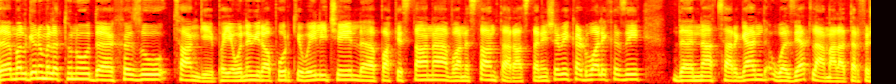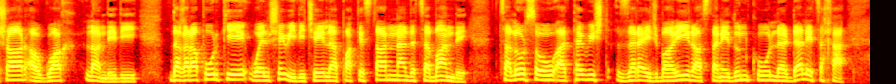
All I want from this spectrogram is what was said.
د ملګرو ملتونو د ښځو څانګې په یوه نوي راپور کې ویلي چې له پاکستانه افغانستان ته راستنې شوې کډوالې ښځې د ناڅرګند وضعیت له امله تر فشار او ګواښ لاندې دي. دغه راپور کې ویل شوي دي چې له پاکستان نه د څه باندې څلور سوه او اته ویشت زره اجباري راستنېدونکو له ډلې څخه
